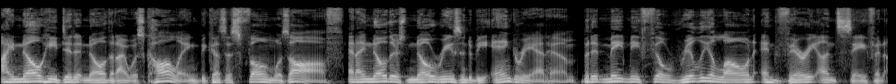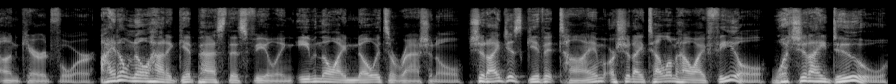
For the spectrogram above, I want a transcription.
I know he didn't know that I was calling because his phone was off, and I know there's no reason to be angry at him, but it made me feel really alone and very unsafe and uncared for. I don't know how to get past this feeling, even though I know it's irrational. Should I just give it time or should I tell him how I feel? What should I do?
